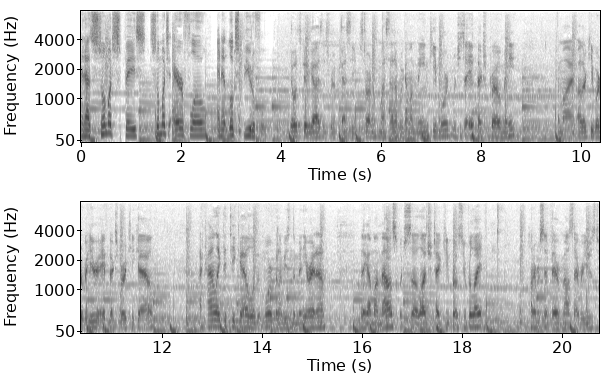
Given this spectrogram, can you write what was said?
It has so much space, so much airflow, and it looks beautiful. Yo, what's good guys? It's Rip Kessie. Starting off with my setup, we got my main keyboard, which is the Apex Pro Mini. And my other keyboard over here, Apex Pro TKL. I kind of like the TKL a little bit more, but I'm using the Mini right now. Then I got my mouse, which is a Logitech G Pro Superlight. 100% favorite mouse I ever used.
